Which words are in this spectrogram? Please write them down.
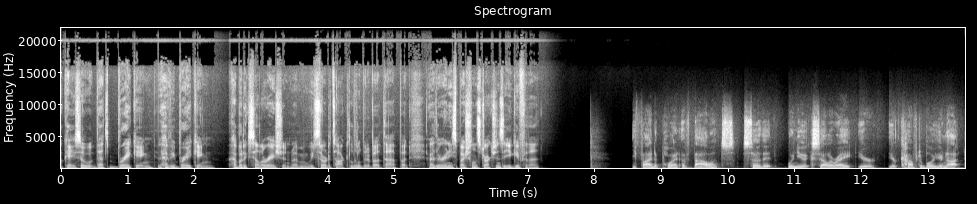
Okay, so that's braking, heavy braking. How about acceleration? I mean, we sort of talked a little bit about that, but are there any special instructions that you give for that? You find a point of balance so that when you accelerate, you're you're comfortable. You're not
